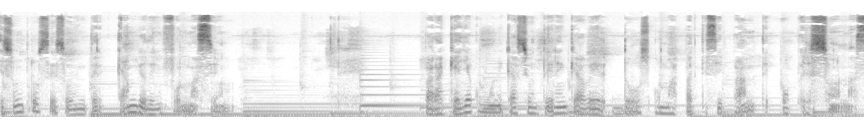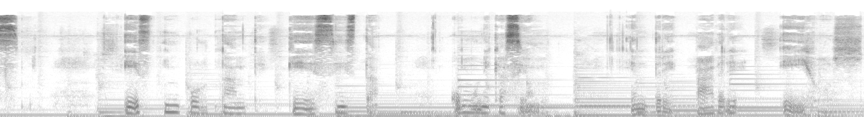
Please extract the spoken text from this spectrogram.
es un proceso de intercambio de información. Para que haya comunicación tienen que haber dos o más participantes o personas. Es importante que exista comunicación entre padre e hijos.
